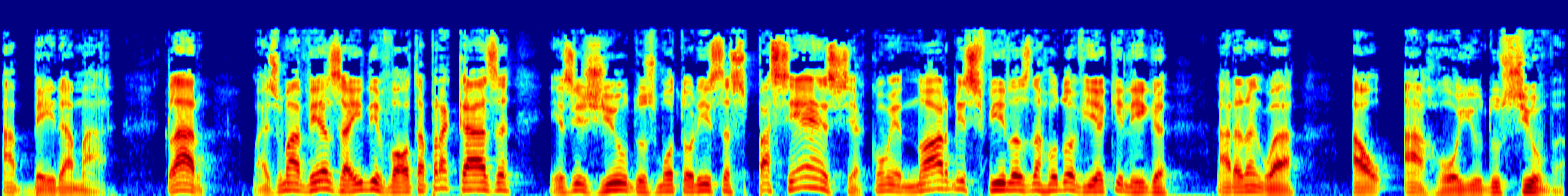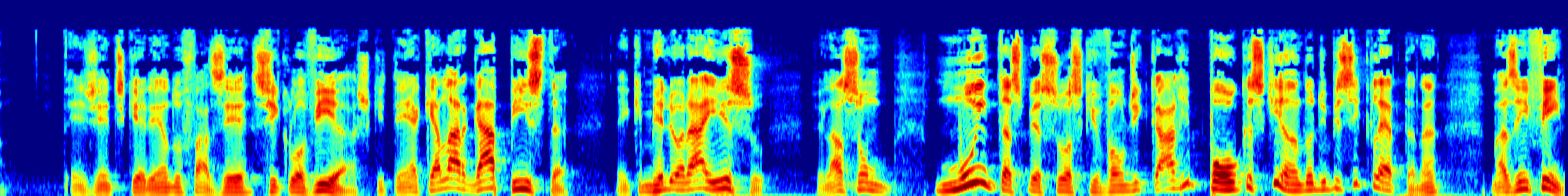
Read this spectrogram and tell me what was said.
à beira-mar. Claro, mais uma vez, a ida e volta para casa exigiu dos motoristas paciência com enormes filas na rodovia que liga Araranguá ao Arroio do Silva. Tem gente querendo fazer ciclovia, acho que tem que alargar a pista, tem que melhorar isso. Afinal, são muitas pessoas que vão de carro e poucas que andam de bicicleta, né? Mas, enfim,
